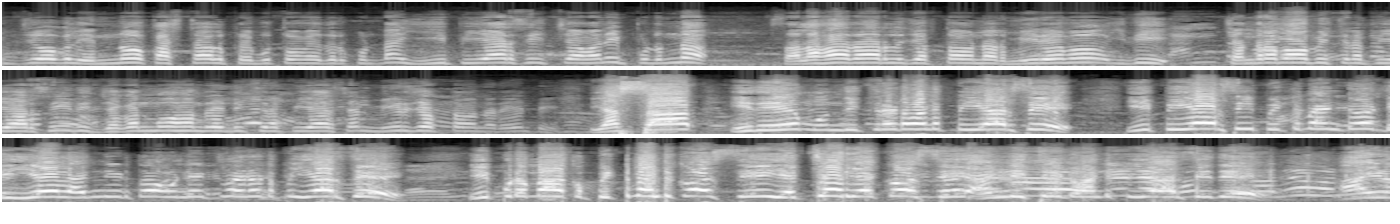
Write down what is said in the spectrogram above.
ఉద్యోగులు ఎన్నో కష్టాలు ప్రభుత్వం ఎదుర్కొంటున్నా ఈ పిఆర్సీ ఇచ్చామని ఇప్పుడున్న సలహాదారులు చెప్తా ఉన్నారు. మీరేమో ఇది చంద్రబాబు ఇచ్చిన పిఆర్సీ ఇది జగన్మోహన్ రెడ్డి ఇచ్చిన పిఆర్సీ అని మీరు చెప్తా ఉన్నారు. ఏంటి? ఎస్ సార్ ఇది ముందు ఇచ్చినటువంటి పిఆర్సీ ఈ పిఆర్సీ పిట్మెంట్ డిఏలు అన్నిటితో ఉండేటువంటి పిఆర్సీ ఇప్పుడు మాకు పిట్మెంట్ కోసి హెచ్ఆర్ఏ కోసి అన్ని ఇచ్చినటువంటి పిఆర్సీ ఇది. ఆయన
